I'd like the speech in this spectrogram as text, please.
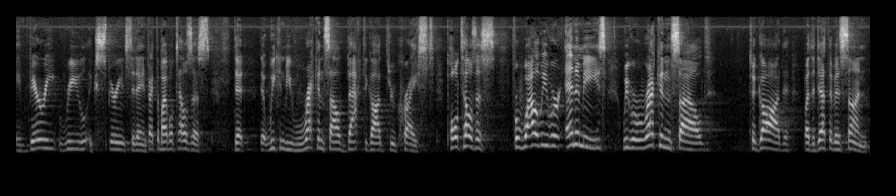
a very real experience today. In fact, the Bible tells us that, that we can be reconciled back to God through Christ. Paul tells us, For while we were enemies, we were reconciled to God by the death of his Son.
